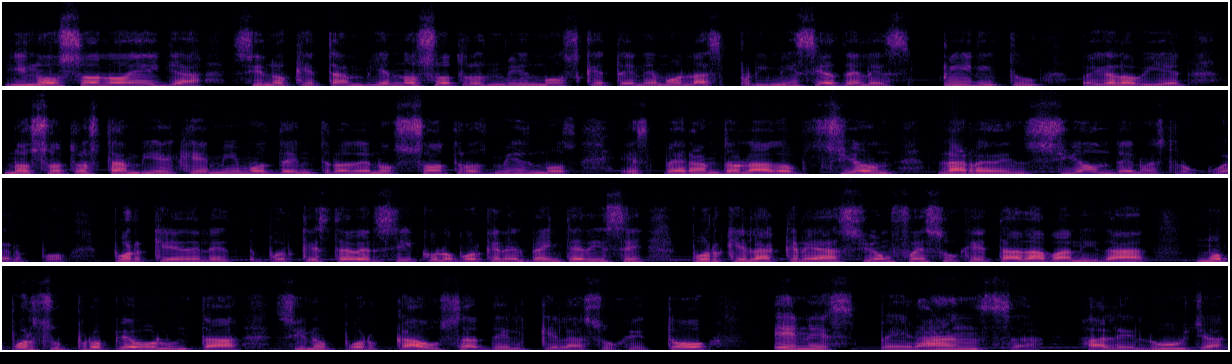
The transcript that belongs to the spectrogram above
y no solo ella, sino que también nosotros mismos que tenemos las primicias del Espíritu, óigalo bien, nosotros también gemimos dentro de nosotros mismos esperando la adopción, la redención de nuestro cuerpo. ¿Por qué, porque este versículo? Porque en el 20 dice, porque la creación fue sujetada a vanidad, no por su propia voluntad, sino por causa del que la sujetó en esperanza. Aleluya.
